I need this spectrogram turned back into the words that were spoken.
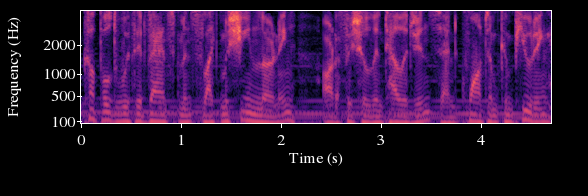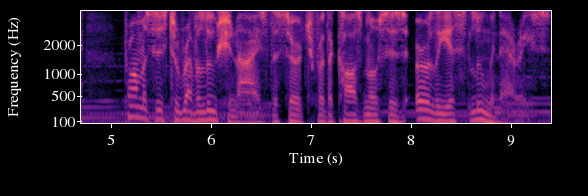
coupled with advancements like machine learning, artificial intelligence, and quantum computing, promises to revolutionize the search for the cosmos's earliest luminaries.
